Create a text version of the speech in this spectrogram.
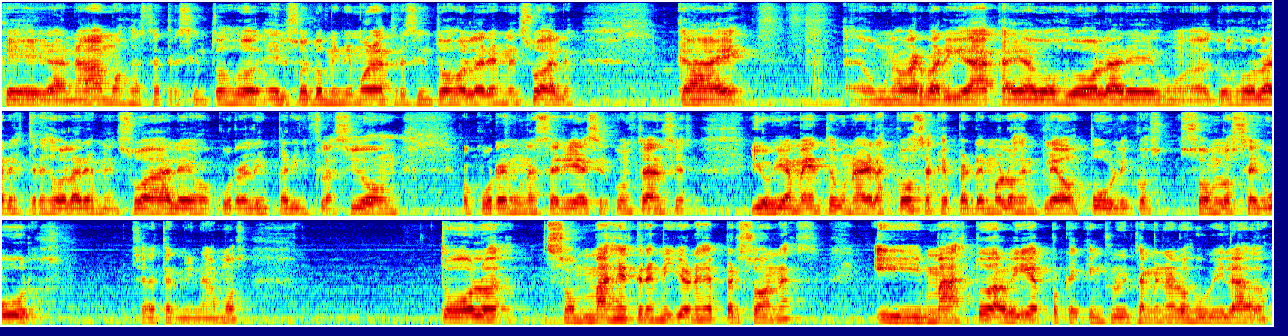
que ganábamos hasta 300, el sueldo mínimo era 300 dólares mensuales, cae una barbaridad, cae a 2 dólares, 2 dólares, 3 dólares mensuales, ocurre la hiperinflación, ocurren una serie de circunstancias y obviamente una de las cosas que perdemos los empleados públicos son los seguros. O sea, terminamos, todos los, son más de 3 millones de personas y más todavía, porque hay que incluir también a los jubilados,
